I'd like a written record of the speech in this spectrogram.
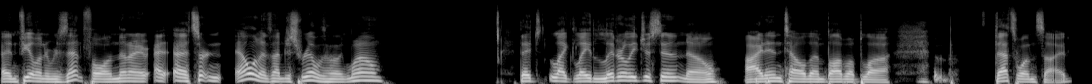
and feeling resentful. And then i at, at certain elements i'm just realizing like well they like they literally just didn't know. I didn't tell them blah blah blah. That's one side.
